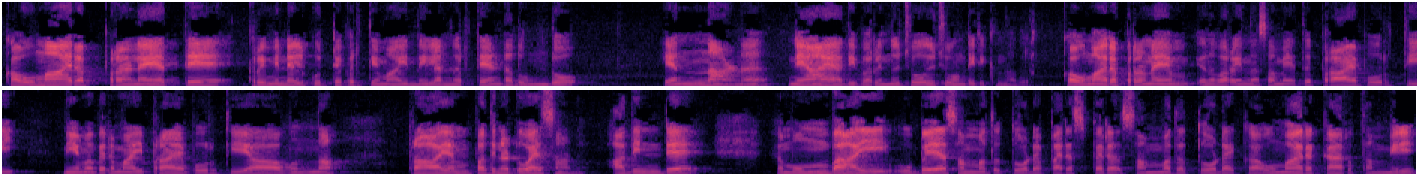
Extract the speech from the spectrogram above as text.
കൗമാര പ്രണയത്തെ ക്രിമിനൽ കുറ്റകൃത്യമായി നിലനിർത്തേണ്ടതുണ്ടോ എന്നാണ് ന്യായാധിപർ ഇന്ന് ചോദിച്ചുകൊണ്ടിരിക്കുന്നത്. കൗമാര പ്രണയം എന്ന് പറയുന്ന സമയത്ത് പ്രായപൂർത്തി നിയമപരമായി പ്രായപൂർത്തിയാവുന്ന പ്രായം പതിനെട്ട് വയസ്സാണ്. അതിന്റെ മുമ്പായി ഉഭയസമ്മതത്തോടെ പരസ്പര സമ്മതത്തോടെ കൗമാരക്കാർ തമ്മിൽ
